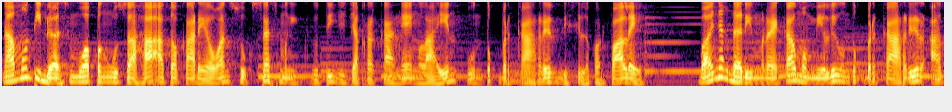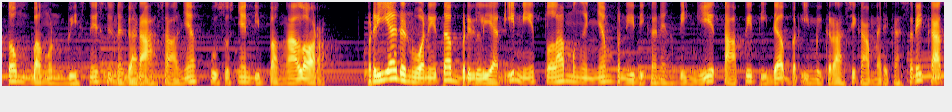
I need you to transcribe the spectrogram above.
Namun tidak semua pengusaha atau karyawan sukses mengikuti jejak rekannya yang lain untuk berkarir di Silicon Valley. Banyak dari mereka memilih untuk berkarir atau membangun bisnis di negara asalnya, khususnya di Bangalore. Pria dan wanita brilian ini telah mengenyam pendidikan yang tinggi tapi tidak berimigrasi ke Amerika Serikat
